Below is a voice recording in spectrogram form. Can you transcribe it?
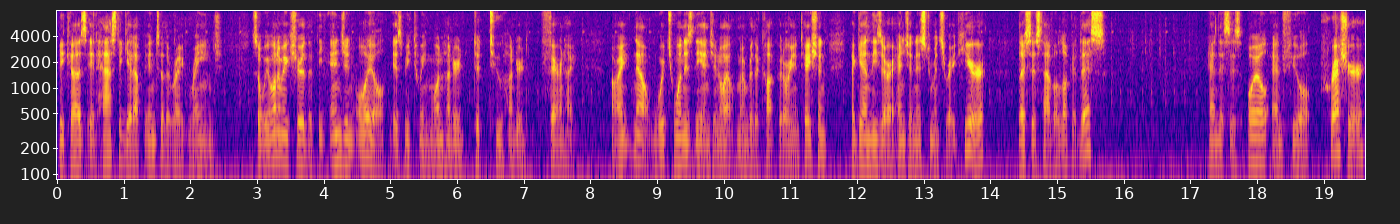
because it has to get up into the right range. So we want to make sure that the engine oil is between 100 to 200 Fahrenheit. All right, now which one is the engine oil? Remember the cockpit orientation? Again, these are engine instruments right here. Let's just have a look at this. And this is oil and fuel pressure.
